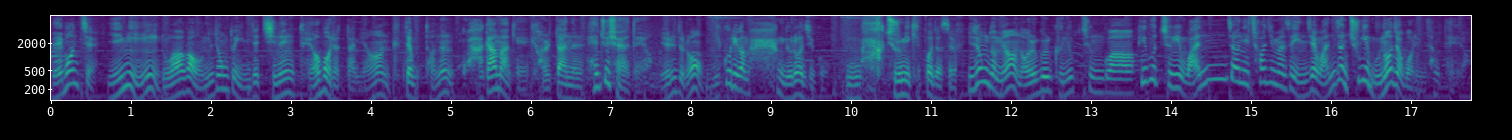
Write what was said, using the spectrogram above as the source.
쉿. 네 번째, 이미 노화가 어느 정도 이제 진행되어 버렸다면 그때부터는 과감하게 결단을 해주셔야 돼요. 예를 들어 입꼬리가 막 늘어지고 막 주름이 깊어졌어요. 이 정도면 얼굴 근육층과 피부층이 완전히 처지면서 이제 완전 축이 무너져 버린 상태예요.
